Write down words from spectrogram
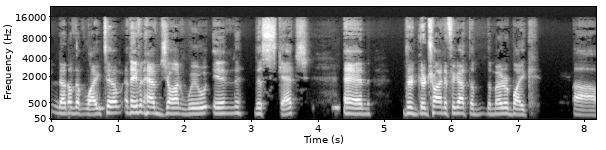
none of them liked him, and they even have John Woo in this sketch, and they're they're trying to figure out the the motorbike uh,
